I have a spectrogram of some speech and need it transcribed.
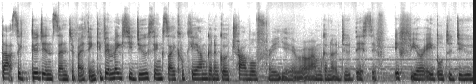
that's a good incentive i think. If it makes you do things like okay i'm going to go travel for a year or i'm going to do this if if you're able to do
